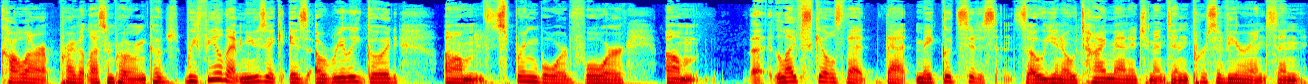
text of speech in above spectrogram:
call our private lesson program because we feel that music is a really good um, springboard for um, uh, life skills that that make good citizens. So you know, time management and perseverance and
